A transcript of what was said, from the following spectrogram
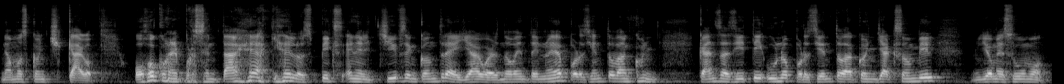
Vamos con Chicago. Ojo con el porcentaje aquí de los picks en el Chiefs en contra de Jaguars. 99% van con Kansas City, 1% va con Jacksonville. Yo me sumo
